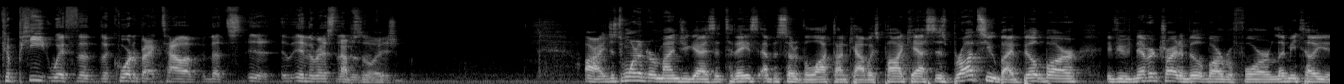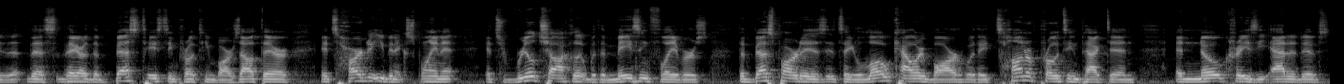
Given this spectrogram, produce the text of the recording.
compete with the, the quarterback talent that's in the rest of the Absolutely. division. All right, just wanted to remind you guys that today's episode of the Locked On Cowboys podcast is brought to you by Built Bar. If you've never tried a Built Bar before, let me tell you this they are the best tasting protein bars out there. It's hard to even explain it. It's real chocolate with amazing flavors. The best part is it's a low calorie bar with a ton of protein packed in and no crazy additives.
